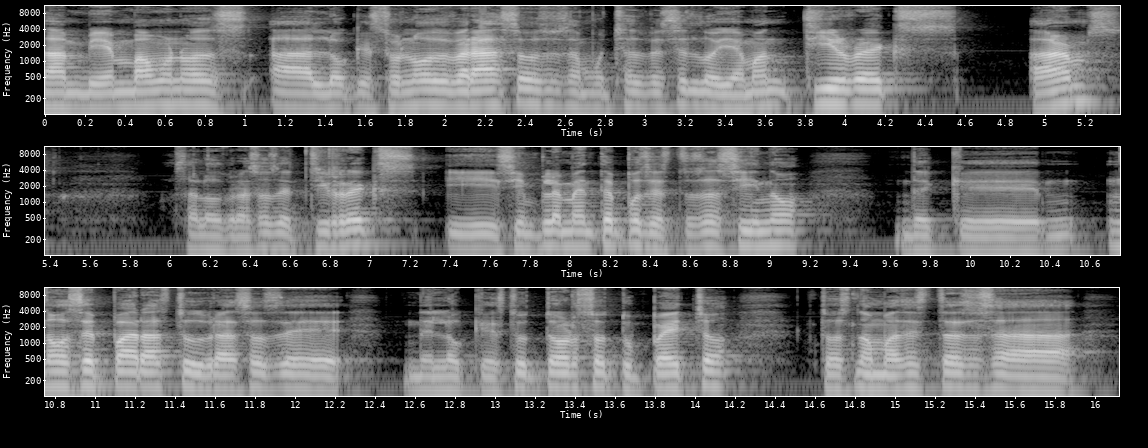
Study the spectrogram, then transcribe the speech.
también vámonos a lo que son los brazos, o sea, muchas veces lo llaman T-Rex arms, o sea, los brazos de T-Rex, y simplemente pues estás así, ¿no? De que no separas tus brazos de, de lo que es tu torso, tu pecho, entonces nomás estás, o sea,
